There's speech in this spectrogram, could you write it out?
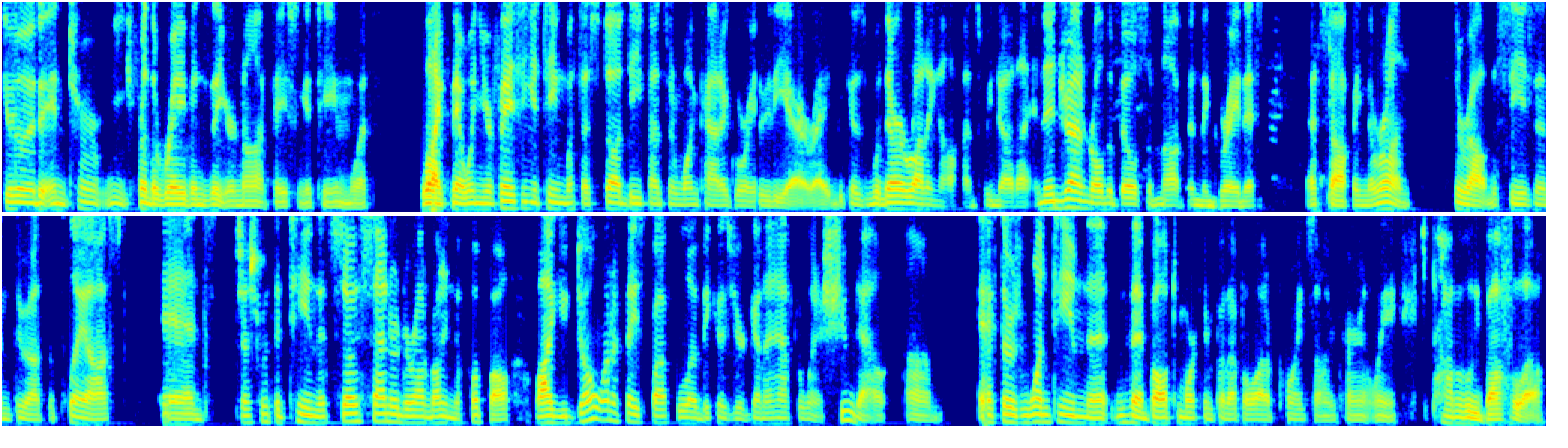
good in term for the Ravens that you're not facing a team with like that when you're facing a team with a stud defense in one category through the air, right? Because they're running offense, we know that. And in general, the Bills have not been the greatest at stopping the run throughout the season, throughout the playoffs. And just with a team that's so centered around running the football, while you don't want to face Buffalo because you're going to have to win a shootout, um, if there's one team that, that Baltimore can put up a lot of points on currently, it's probably Buffalo,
